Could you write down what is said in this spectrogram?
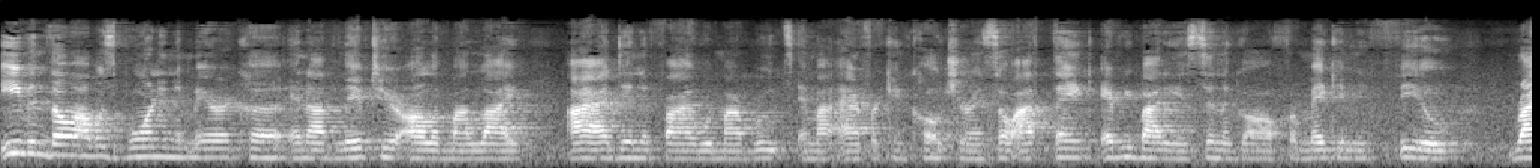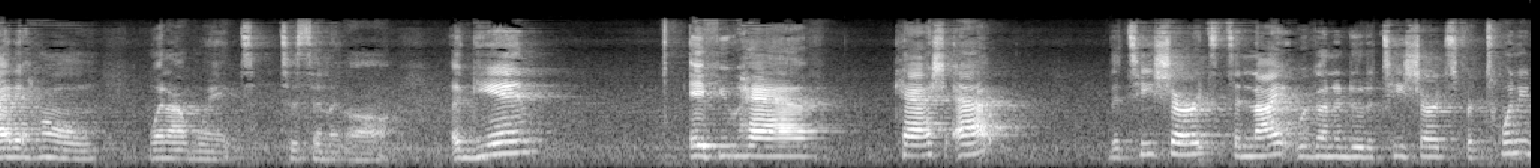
even though I was born in America and I've lived here all of my life, I identify with my roots and my African culture. And so I thank everybody in Senegal for making me feel right at home when I went to Senegal. Again, if you have Cash App, the t-shirts tonight we're going to do the t-shirts for $20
